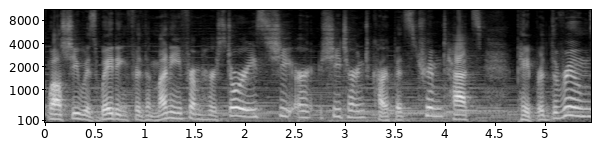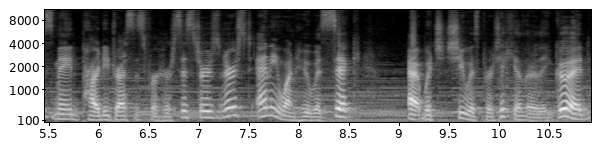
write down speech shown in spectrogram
While she was waiting for the money from her stories, she, she turned carpets, trimmed hats, papered the rooms, made party dresses for her sisters, nursed anyone who was sick, at which she was particularly good,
